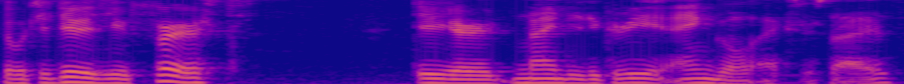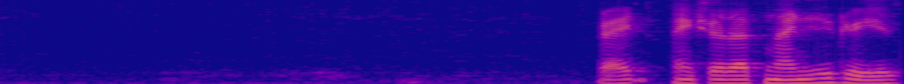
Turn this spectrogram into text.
So what you do is you first do your 90 degree angle exercise. Right? Make sure that's 90 degrees.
